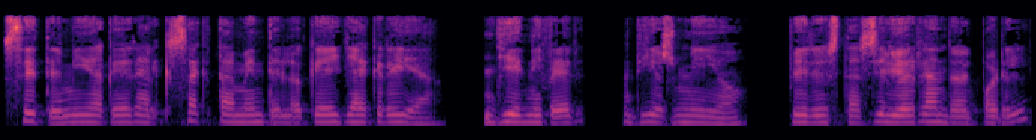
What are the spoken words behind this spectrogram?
Se temía que era exactamente lo que ella creía. Jennifer, Dios mío, ¿pero estás llorando por él?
